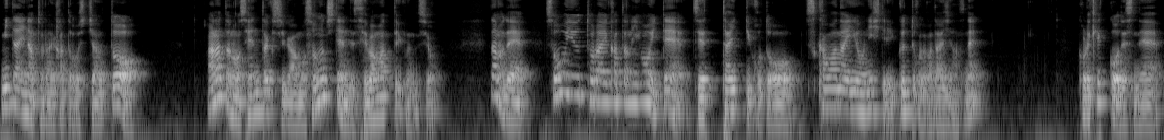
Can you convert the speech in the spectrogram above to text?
みたいな捉え方をしちゃうと、あなたの選択肢がもうその時点で狭まっていくんですよ。なので、そういう捉え方において、絶対っていうことを使わないようにしていくってことが大事なんですね。これ結構ですね、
